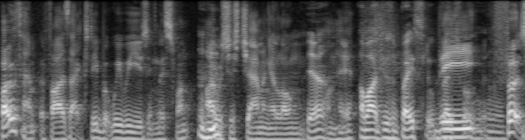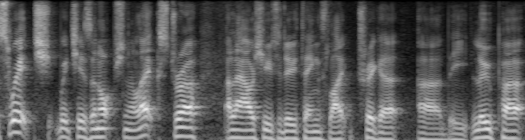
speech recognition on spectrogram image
both amplifiers actually, but we were using this one. I was just jamming along Mm-hmm. Yeah. on here. I might do some bass loop. The foot switch, which is an optional extra, allows you to do things like trigger uh, the looper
